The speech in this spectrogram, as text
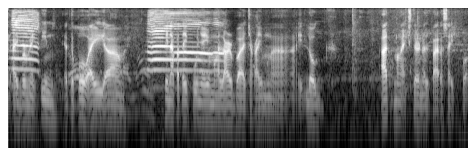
ivermectin. Ito po ay um, pinapatay po niya yung mga larva at saka yung mga itlog at mga external parasite po.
